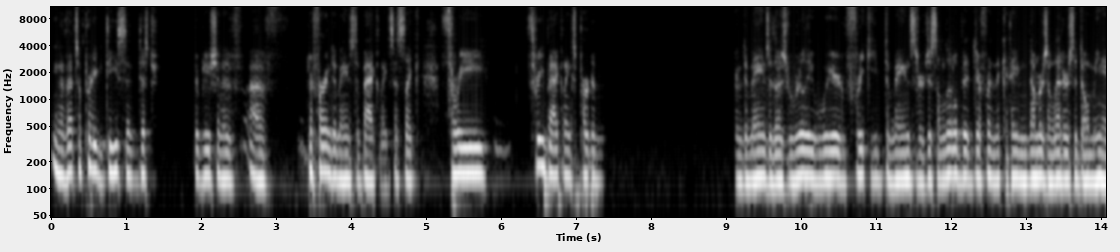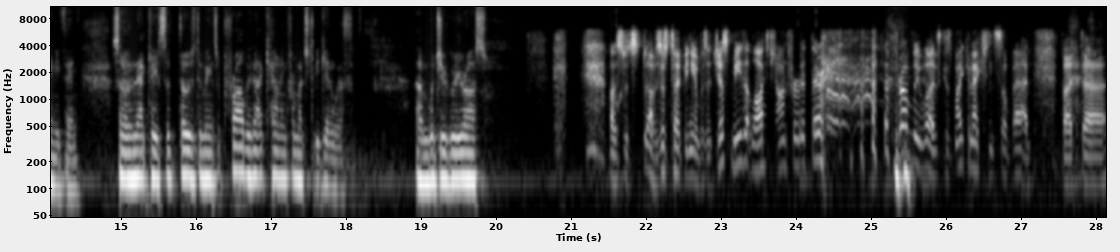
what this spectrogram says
you know, that's a pretty decent distribution of, of referring domains to backlinks. That's like three three backlinks per domain domains are those really weird, freaky domains that are just a little bit different that contain numbers and letters that don't mean anything. So in that case, those domains are probably not counting for much to begin with. Um, would you agree, Ross? I was just I was just typing in. Was it just me that lost John for a bit there? it probably was because my connection's so bad. But uh,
